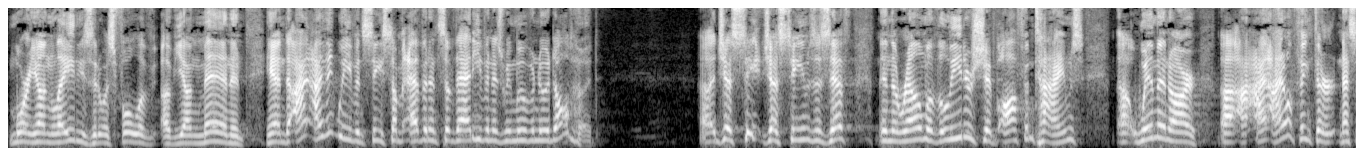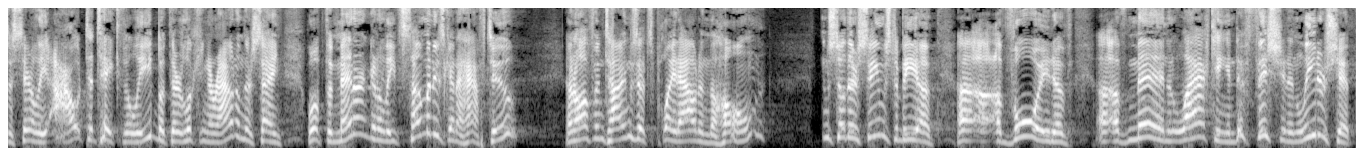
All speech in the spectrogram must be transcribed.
more young ladies than it was full of, of young men. And, and I, I think we even see some evidence of that even as we move into adulthood. Uh, just, just seems as if in the realm of leadership, oftentimes uh, women are, uh, I, I, don't think they're necessarily out to take the lead, but they're looking around and they're saying, well, if the men aren't going to lead, somebody's going to have to. And oftentimes that's played out in the home. And so there seems to be a, a, a void of, of men lacking and deficient in leadership.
